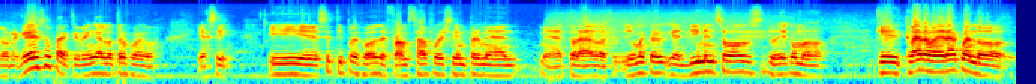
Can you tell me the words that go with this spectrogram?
lo regreso para que venga el otro juego y así. Y ese tipo de juegos de From Software siempre me han, me ha atorado. Yo me acuerdo que en Demon's Souls duré como... Que claro, era cuando,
